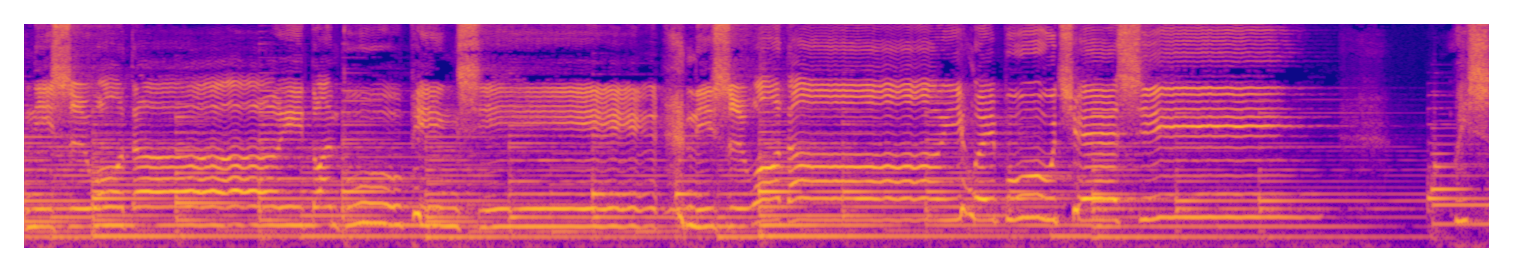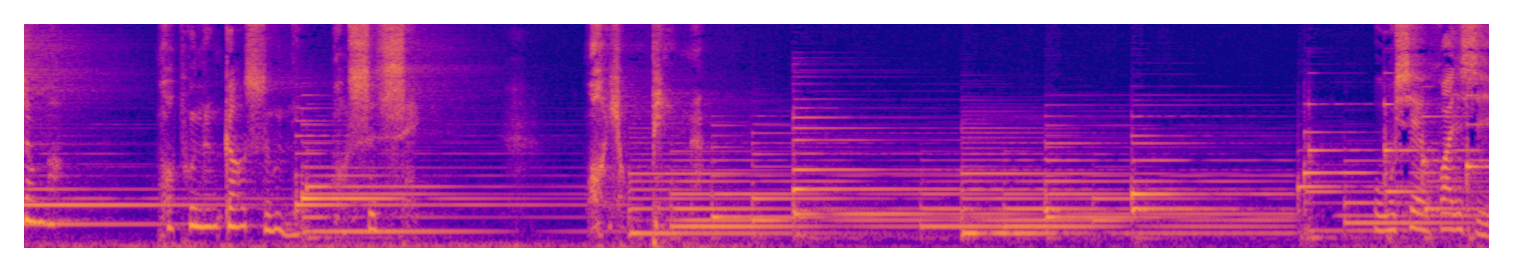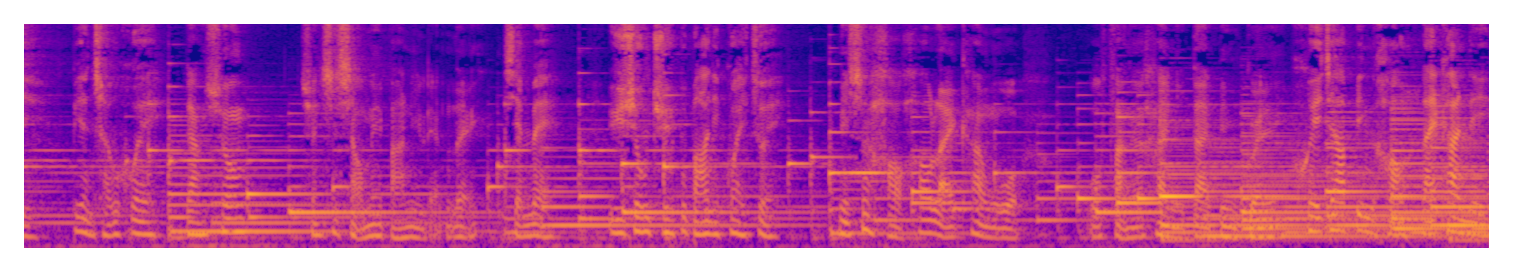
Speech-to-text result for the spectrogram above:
你是我的一段不平行，你是我的一回不确信。为什么？我不能告诉你我是谁，欢喜变成灰，两兄，全是小妹把你连累。贤妹，愚兄绝不把你怪罪。你是好好来看我，我反而害你带病归。回家病好来看你，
